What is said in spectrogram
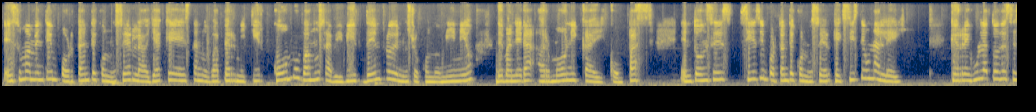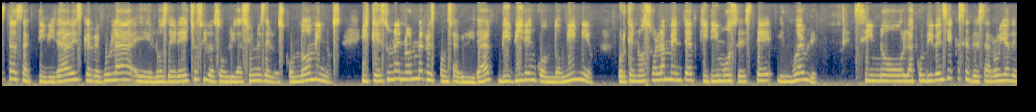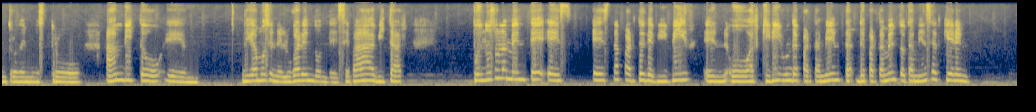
Es sumamente importante conocerla, ya que esta nos va a permitir cómo vamos a vivir dentro de nuestro condominio de manera armónica y con paz. Entonces, sí es importante conocer que existe una ley que regula todas estas actividades, que regula eh, los derechos y las obligaciones de los condóminos y que es una enorme responsabilidad vivir en condominio, porque no solamente adquirimos este inmueble, sino la convivencia que se desarrolla dentro de nuestro ámbito, em, digamos, en el lugar en donde se va a habitar, pues no solamente es esta parte de vivir en, o adquirir un departamento, departamento, también se adquieren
